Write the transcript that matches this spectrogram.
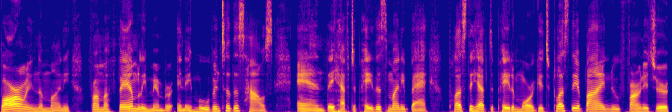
borrowing the money from a family member, and they move into this house, and they have to pay this money back. Plus, they have to pay the mortgage. Plus, they're buying new furniture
